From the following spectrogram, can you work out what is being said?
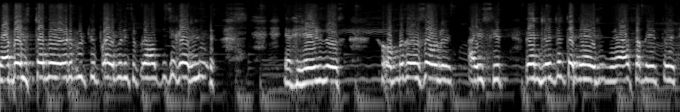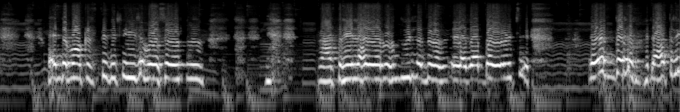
ഞാൻ പരിസ്ഥിതിയോട് വിട്ടുപോയി വിളിച്ച് പ്രാർത്ഥിച്ച കാര്യം ഏഴ് ദിവസം ഒമ്പത് ദിവസം അവൾ ഐ സി വെന്റിലേറ്ററിൽ തന്നെയായിരുന്നു. ആ സമയത്ത് എന്റെ മോക്ക സ്ഥിതി തീരെ മോശമായിരുന്നു. പ്രാർത്ഥനയില്ലാതെ ഒന്നുമില്ലെന്ന് പറഞ്ഞു. ഞാൻ അമ്മയെ വിളിച്ച് എന്തായാലും രാത്രി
